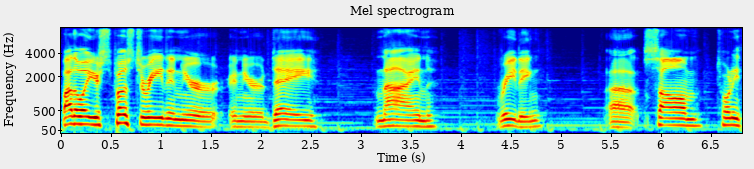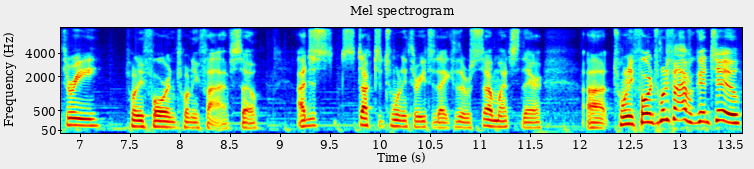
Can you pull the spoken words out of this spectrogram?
By the way, you're supposed to read in your in your day 9 reading uh, Psalm 23, 24 and 25. So, I just stuck to 23 today cuz there was so much there. Uh, 24 and 25 are good too.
